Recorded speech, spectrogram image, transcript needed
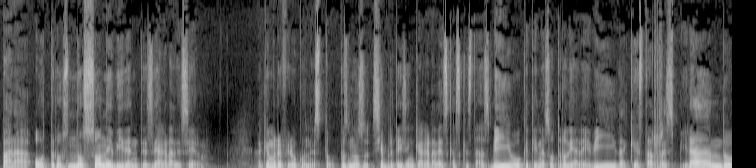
para otros no son evidentes de agradecer. ¿A qué me refiero con esto? Pues no, siempre te dicen que agradezcas que estás vivo, que tienes otro día de vida, que estás respirando,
